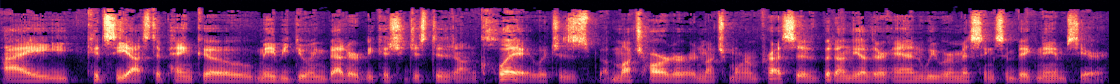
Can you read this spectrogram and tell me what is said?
I could see Ostapenko maybe doing better because she just did it on clay, which is much harder and much more impressive. But on the other hand, we were missing some big names here.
